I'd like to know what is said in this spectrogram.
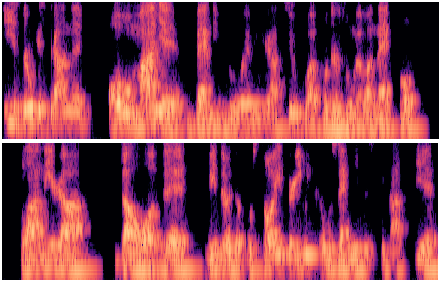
i s druge strane ovu manje benignu emigraciju koja podrazumeva neko planira da ode, video je da postoji prilika u zemlji destinacije, e,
